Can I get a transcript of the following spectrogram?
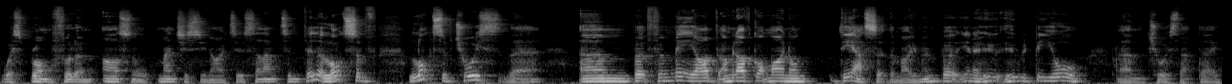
West Brom, Fulham, Arsenal, Manchester United, Southampton, Villa. Lots of lots of choice there. Um, but for me, I've, I mean, I've got mine on Diaz at the moment. But you know, who who would be your um, choice that day?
